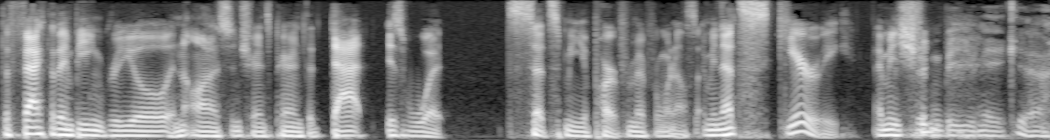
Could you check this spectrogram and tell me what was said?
the fact that I'm being real and honest and transparent that that is what sets me apart from everyone else. I mean, that's scary. I mean, it shouldn't, shouldn't be unique. Yeah.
